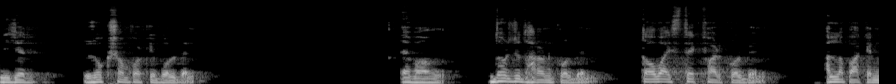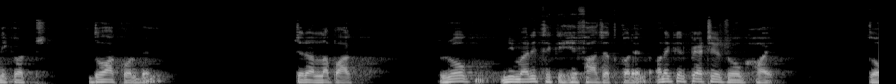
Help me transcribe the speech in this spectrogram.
নিজের রোগ সম্পর্কে বলবেন এবং ধৈর্য ধারণ করবেন তবা ইস্তেকফার করবেন, আল্লাহ পাকের নিকট দোয়া করবেন। যেন আল্লাহ পাক রোগ বিমারি থেকে হেফাজত করেন। অনেকের পেটের রোগ হয়। তো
